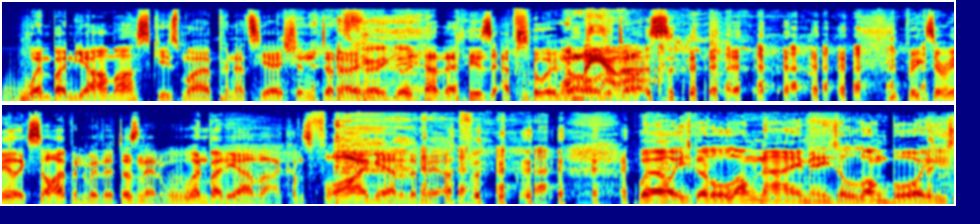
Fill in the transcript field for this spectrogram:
Wembanyama. Excuse my pronunciation. Don't know. very good. how that is. Absolute roll of. Brings a real excitement with it, doesn't it? Wembanyama comes flying out of the mouth. Well, he's got a long name and he's a long boy. He's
